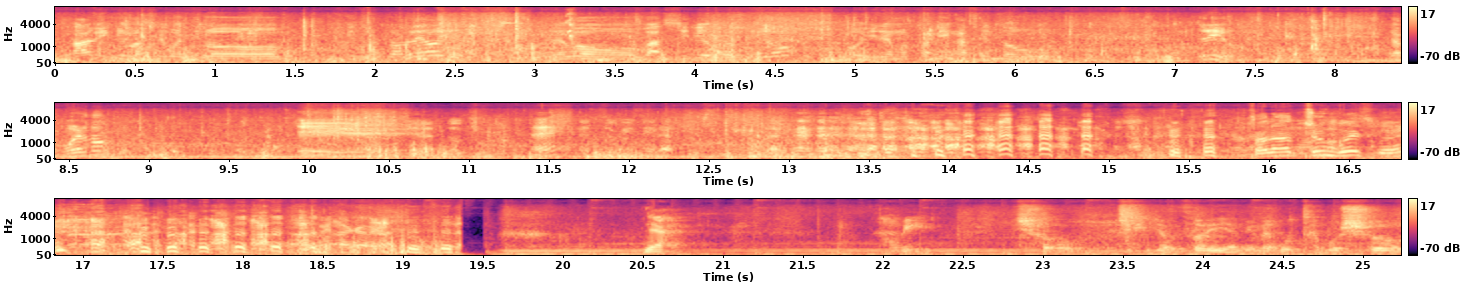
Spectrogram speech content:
Con Javi, que va a ser vuestro instructor de hoy. Luego Basilio y yo, pues iremos también haciendo un, un trío. ¿De acuerdo? Eh, ¿Eh? Suena chungo eso, ¿eh? ya. Javi, yo, yo soy, a mí me gusta mucho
